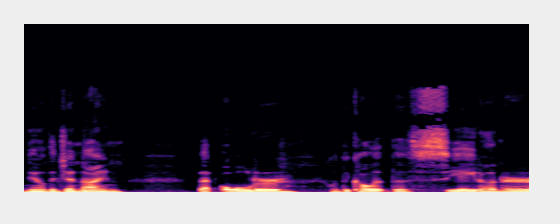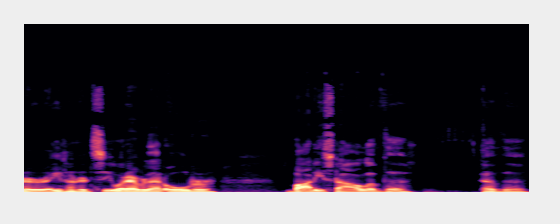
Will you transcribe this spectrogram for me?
You know, the Gen Nine, that older what they call it, the C800 or 800C, whatever that older body style of the of the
